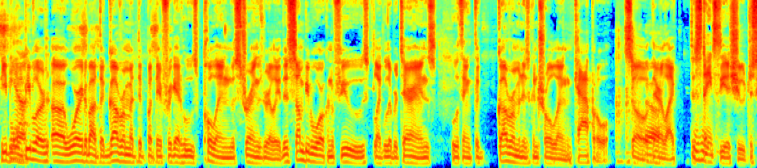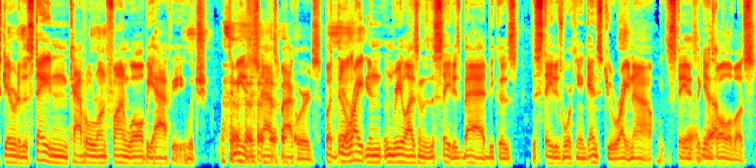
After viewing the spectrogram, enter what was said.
people Yeah. people are uh, worried about the government, but they forget who's pulling the strings. Really, there's some people who are confused, like libertarians, who think the government is controlling capital. So Yeah. they're like, the state's the issue. Just get rid of the state and capital will run fine. We'll all be happy, which to me is just ass backwards. But they're Yeah. right in, in realizing that the state is bad because the state is working against you right now. The state is against Yeah. all of us.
